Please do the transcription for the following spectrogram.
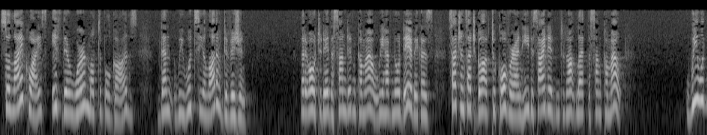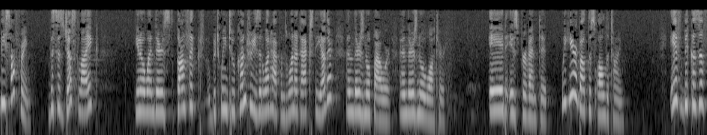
So likewise, if there were multiple gods, then we would see a lot of division. That, oh, today the sun didn't come out. We have no day because such and such God took over and he decided to not let the sun come out. We would be suffering. This is just like you know, when there's conflict between two countries, and what happens? One attacks the other, and there's no power, and there's no water. Aid is prevented. We hear about this all the time. If because of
